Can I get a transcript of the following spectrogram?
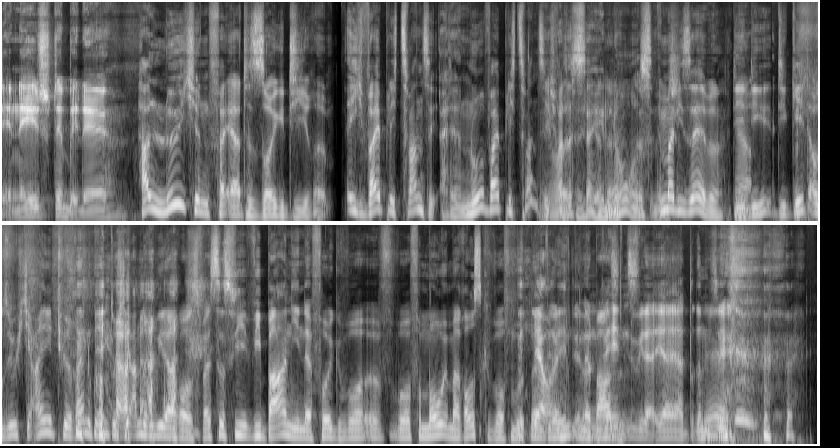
Der nächste bitte. Hallöchen, verehrte Säugetiere. Ich weiblich 20. Alter, nur weiblich 20 Ja, was ist denn hier, hier ne? los, Das ist immer dieselbe. Die, Ja. die, die geht also durch die eine Tür rein und kommt durch die andere wieder raus. Weißt du, das ist wie, wie Barney in der Folge, wo, wo er von Mo immer rausgeworfen wird und dann wieder hinten in der Bar hinten sitzt. wieder, ja, ja, drin Ja, sind.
